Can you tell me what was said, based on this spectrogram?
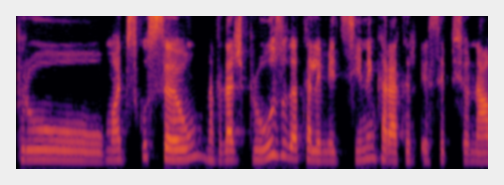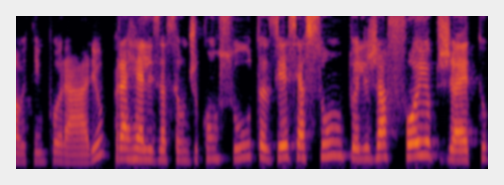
para uma discussão, na verdade, para o uso da telemedicina em caráter excepcional e temporário, para a realização de consultas, e esse assunto ele já foi objeto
